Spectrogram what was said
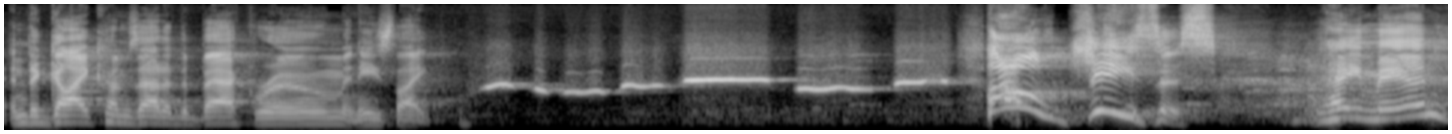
and the guy comes out of the back room and he's like, Oh, Jesus. Hey, man.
